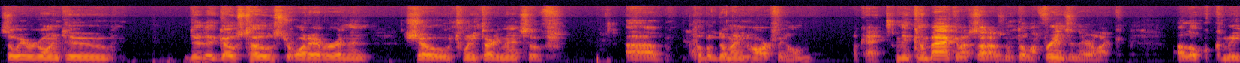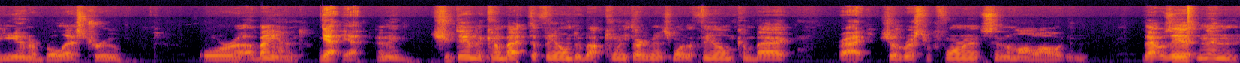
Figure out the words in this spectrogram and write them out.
so we were going to do the ghost host or whatever, and then show 20, 30 minutes of uh, public domain horror film. Okay. and then come back and I thought I was going to throw my friends in there, like a local comedian or burlesque troupe or a band, Yeah. Yeah. and then shoot them, then come back to film, do about 20, 30 minutes more of the film, come back, Right. show the rest of the performance and a monologue. And that was it. And then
